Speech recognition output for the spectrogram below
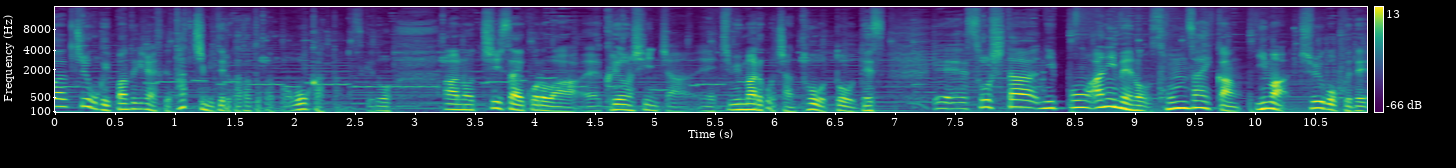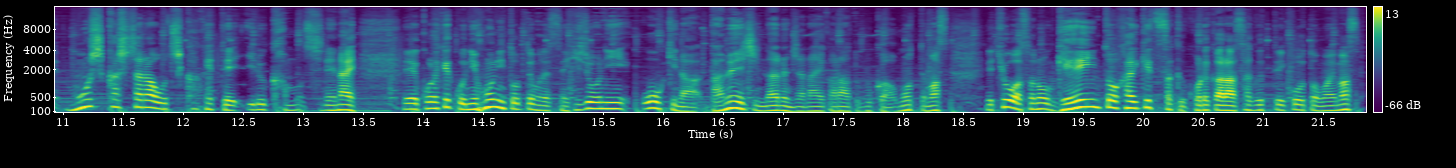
は中国一般的じゃないですけどタッチ見てる方とかやっぱ多かったんですけどあの小さい頃は「えークレヨンしんちゃん」えーちびまる子ちゃん等々です、えーそうした日本アニメの存在感今中国でもしかしたら落ちかけているかもしれない、えーこれ結構日本にとってもですね非常に大きなダメージになるんじゃないかなと僕は思ってます、えー今日はその原因と解決策これから探っていこうと思います、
